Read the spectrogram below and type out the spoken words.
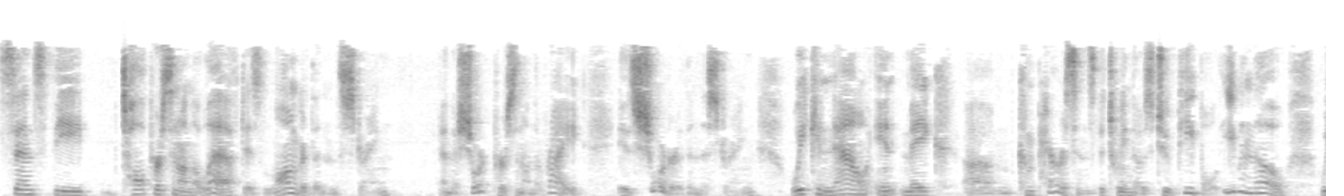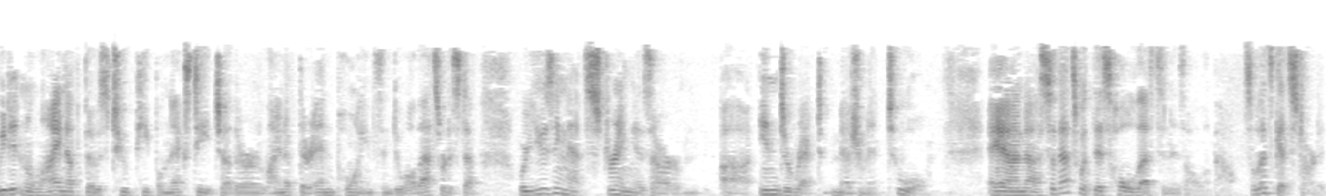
since the tall person on the left is longer than the string, and the short person on the right is shorter than the string, we can now in, make um, comparisons between those two people, even though we didn't line up those two people next to each other, or line up their endpoints, and do all that sort of stuff. We're using that string as our uh, indirect measurement tool. And uh, so that's what this whole lesson is all about. So let's get started.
